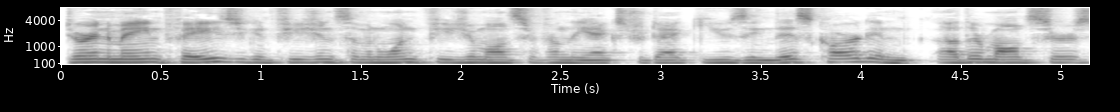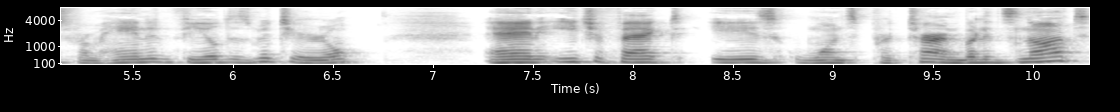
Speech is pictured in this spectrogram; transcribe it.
During the main phase, you can fusion summon one fusion monster from the extra deck using this card and other monsters from hand and field as material. And each effect is once per turn, but it's not.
